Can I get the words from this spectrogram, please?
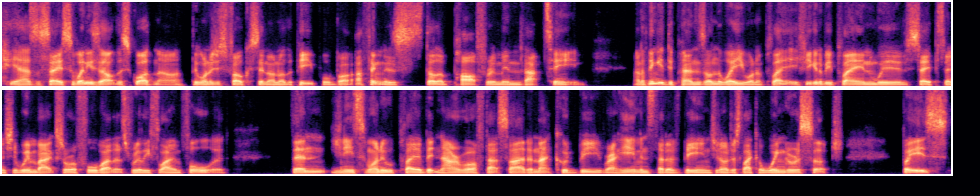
he has to say. So when he's out the squad now, they want to just focus in on other people. But I think there's still a part for him in that team, and I think it depends on the way you want to play. If you're going to be playing with, say, potentially wingbacks or a fullback that's really flying forward, then you need someone who will play a bit narrow off that side, and that could be Raheem instead of being, you know, just like a winger as such. But it's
